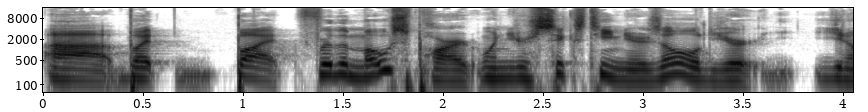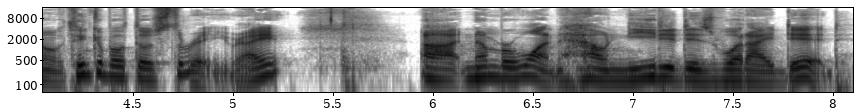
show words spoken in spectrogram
Uh, but but for the most part, when you're 16 years old, you're you know think about those three, right? Uh, number one, how needed is what I did?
